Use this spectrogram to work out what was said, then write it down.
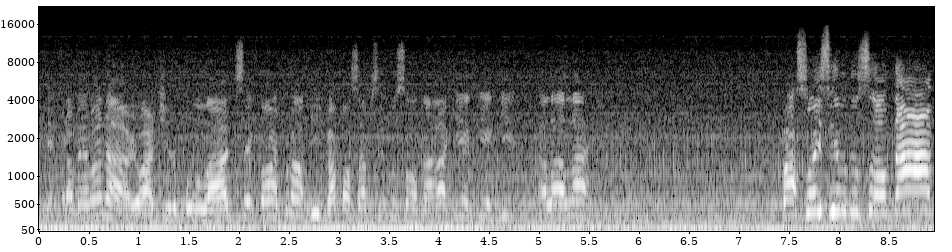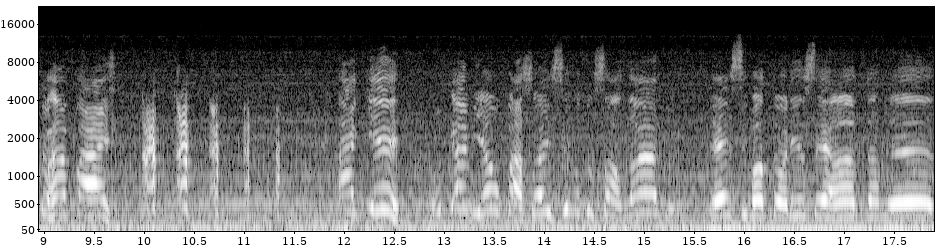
Não tem problema não. Eu atiro para um lado e você corre pro. Ih, vai passar por cima do soldado. Aqui, aqui, aqui. Olha lá, olha lá. Passou em cima do soldado, rapaz! Aqui! O caminhão passou em cima do soldado! Esse motorista errando também!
